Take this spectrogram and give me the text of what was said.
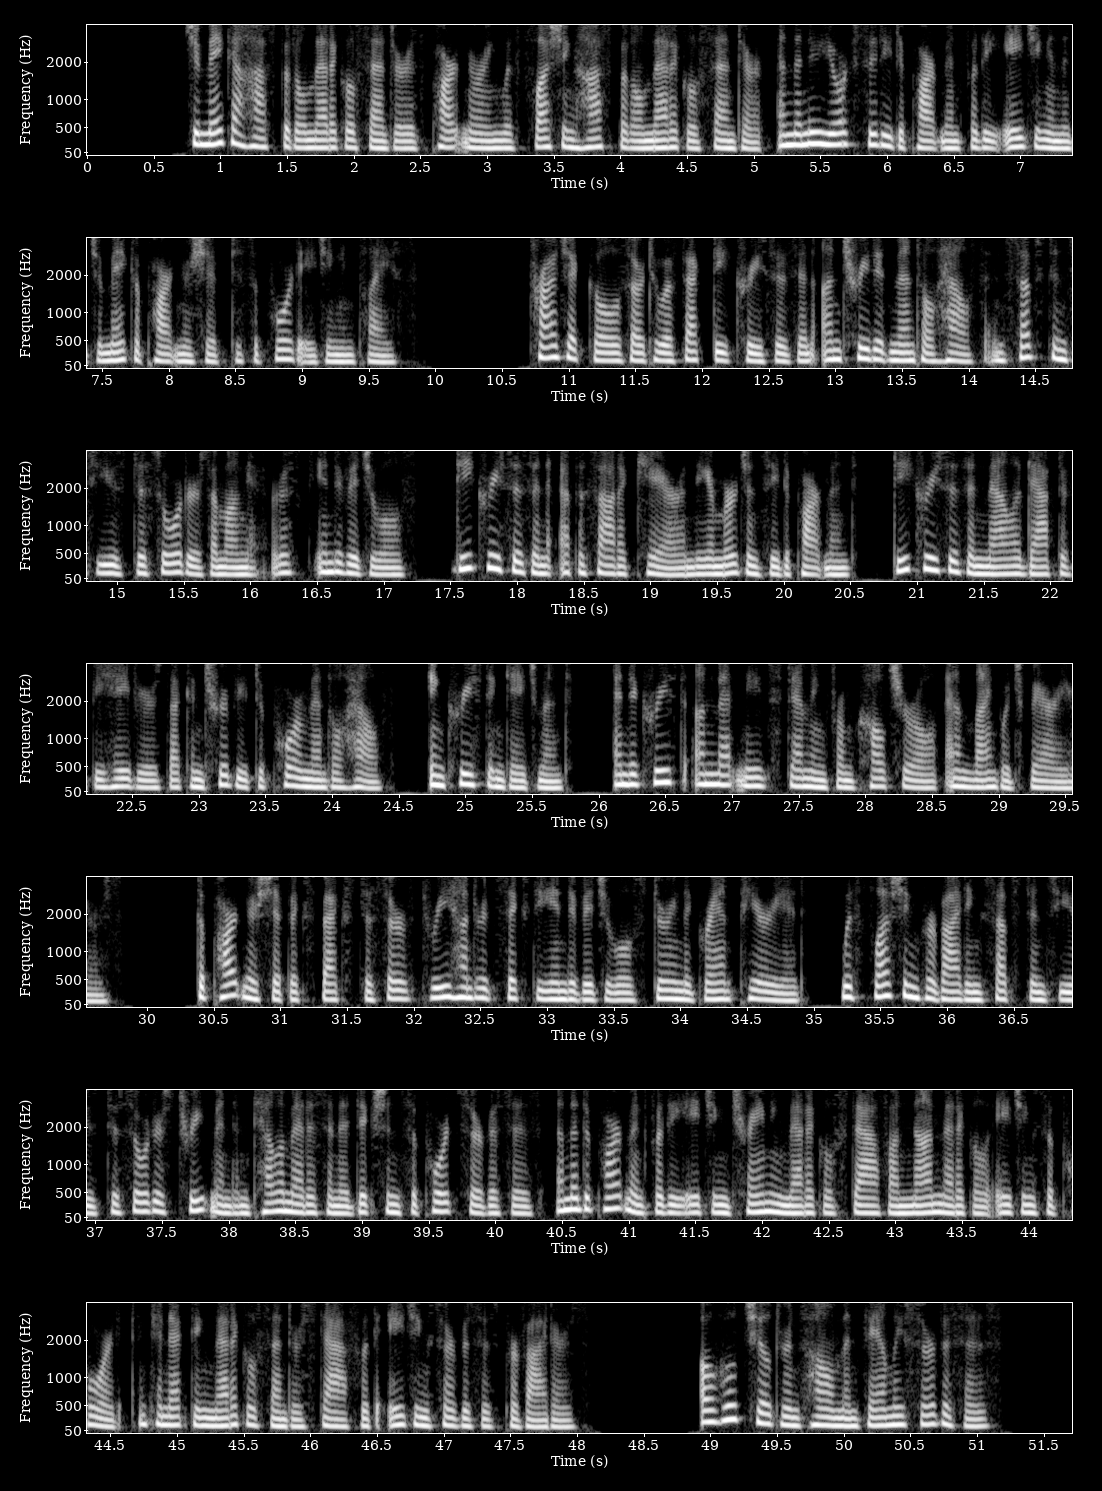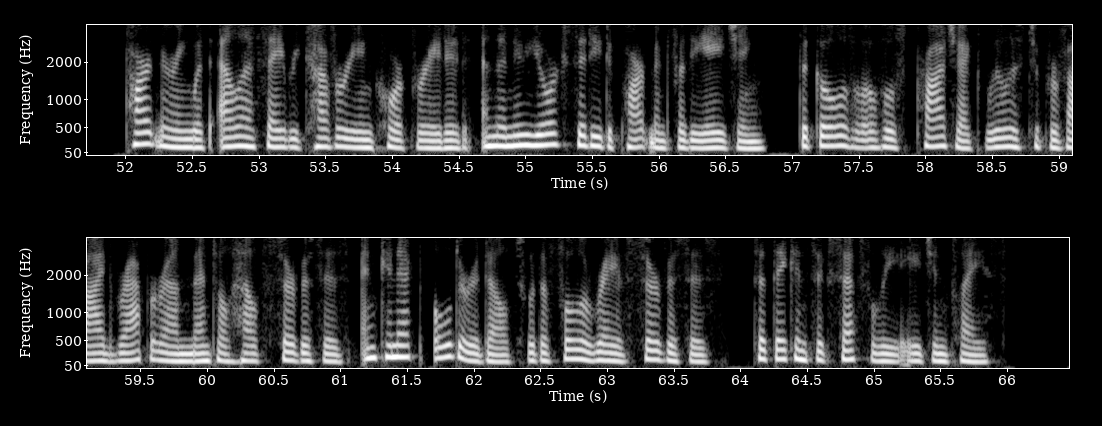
Jamaica Hospital Medical Center is partnering with Flushing Hospital Medical Center and the New York City Department for the Aging in the Jamaica Partnership to support aging in place. Project goals are to effect decreases in untreated mental health and substance use disorders among at risk individuals, decreases in episodic care in the emergency department, decreases in maladaptive behaviors that contribute to poor mental health, increased engagement, and decreased unmet needs stemming from cultural and language barriers. The partnership expects to serve 360 individuals during the grant period, with Flushing providing substance use disorders treatment and telemedicine addiction support services, and the Department for the Aging training medical staff on non medical aging support and connecting medical center staff with aging services providers. OHEL Children's Home and Family Services partnering with LSA Recovery Incorporated and the New York City Department for the Aging. The goal of OHEL's Project Will is to provide wraparound mental health services and connect older adults with a full array of services that they can successfully age in place.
